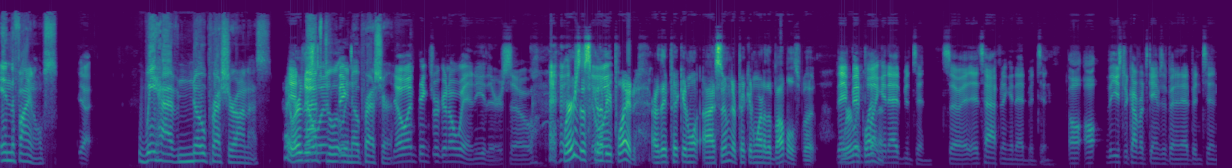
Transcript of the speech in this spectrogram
in the finals. Yeah. We have no pressure on us. Hey, where's this? one Absolutely thinks- no pressure. No one thinks we're gonna win either. So Where's this No going to be played? Are they picking? one- I assume they're picking one of the bubbles, but They've Where are we been playing playing in Edmonton, so it's happening in Edmonton. All, all the Eastern Conference games have been in Edmonton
